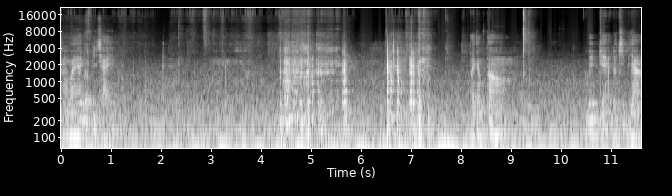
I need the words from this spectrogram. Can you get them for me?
เอาไว้ให้แบบพี่ใช้ไปกันต่อรีบแกะเดี๋ยวคลิปยาว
